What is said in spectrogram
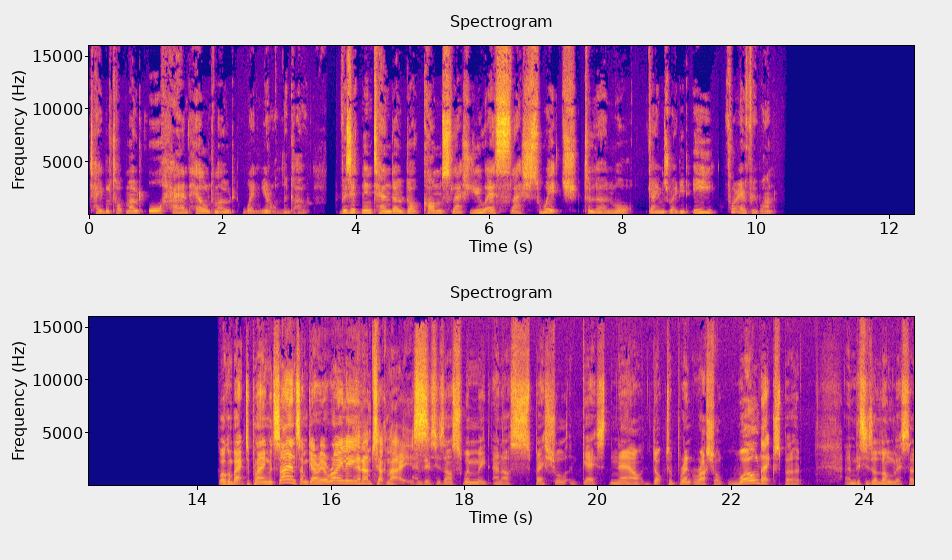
tabletop mode, or handheld mode when you're on the go. Visit nintendo.com slash us slash switch to learn more. Games rated E for everyone. Welcome back to Playing with Science. I'm Gary O'Reilly. And I'm Chuck Nice. And this is our swim meet and our special guest now, Dr. Brent Rushall, world expert. And this is a long list, so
